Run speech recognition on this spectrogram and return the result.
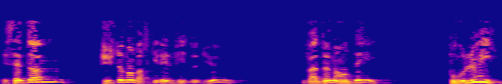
Et cet homme, justement parce qu'il est le fils de Dieu, va demander pour lui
